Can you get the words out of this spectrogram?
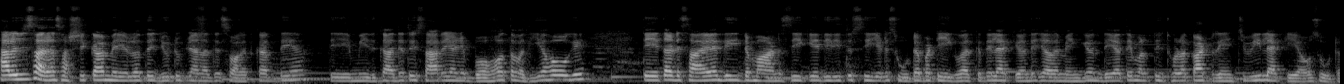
ਹੈਲੋ ਜੀ ਸਾਰਿਆਂ ਸਤਿ ਸ਼੍ਰੀ ਅਕਾਲ, ਮੇਰੇ ਵੱਲੋਂ ਤੇ YouTube ਚੈਨਲ ਤੇ ਸਵਾਗਤ ਕਰਦੇ ਆ ਤੇ ਉਮੀਦ ਕਰਦੇ ਹਾਂ ਤੁਸੀਂ ਸਾਰੇ ਜਾਣੇ ਬਹੁਤ ਵਧੀਆ ਹੋਵੋਗੇ। ਤੇ ਤੁਹਾਡੇ ਸਾਰਿਆਂ ਦੀ ਡਿਮਾਂਡ ਸੀ ਕਿ ਦੀਦੀ ਤੁਸੀਂ ਜਿਹੜੇ ਸੂਟ ਆ ਬਟੀਕ ਵਰਕ ਦੇ ਲੈ ਕੇ ਆਉਂਦੇ, ਜ਼ਿਆਦਾ ਮਹਿੰਗੇ ਹੁੰਦੇ ਆ ਤੇ ਮਤਲਬ ਤੁਸੀਂ ਥੋੜਾ ਘੱਟ ਰੇਂਜ 'ਚ ਵੀ ਲੈ ਕੇ ਆਓ ਸੂਟ।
